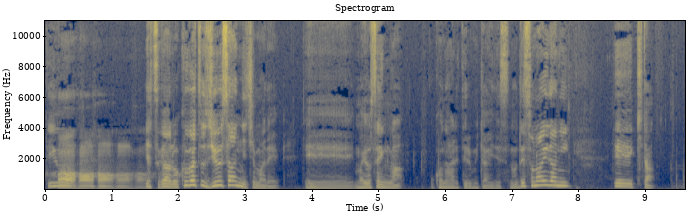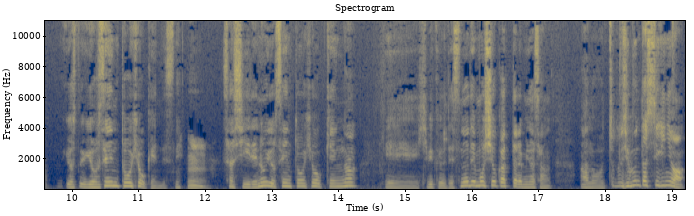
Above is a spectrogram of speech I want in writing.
ていうやつが6月13日まで、えーまあ、予選が行われてるみたいですのでその間に、えー来た予予選投票権ですね。うん。差し入れの予選投票権が、えー響くようですのでもしよかったら皆さんあのちょっと自分たち的には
